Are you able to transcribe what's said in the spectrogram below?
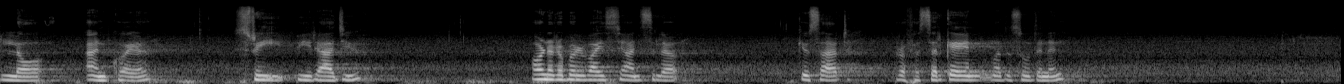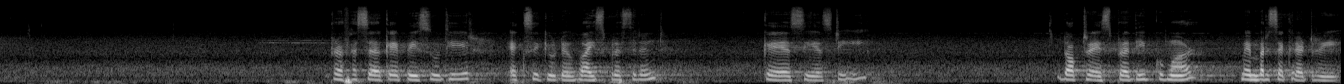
Law and Coir, Sri P. Rajeev, Honorable Vice Chancellor, CUSAT, Professor K. N. Madhusudanan, Professor K.P. Sudhir, Executive Vice President, KSCSTE, Dr. S. Pradeep Kumar, Member Secretary,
